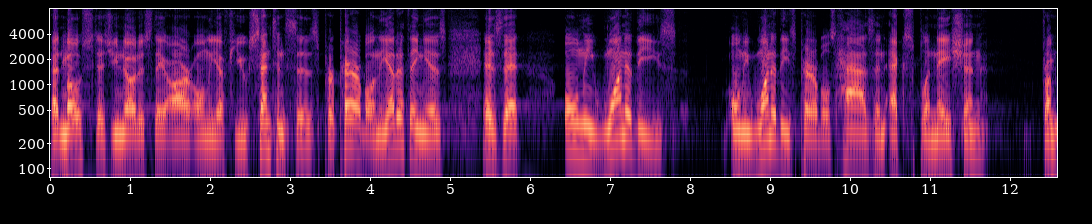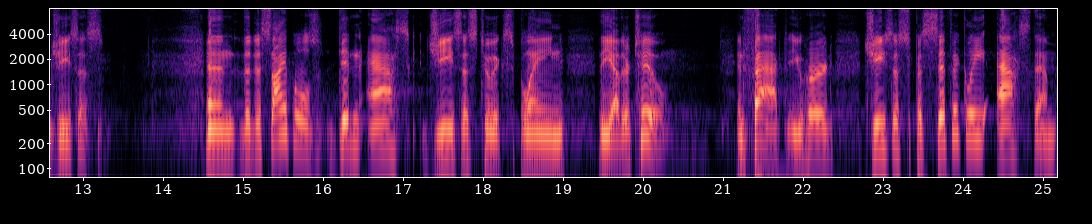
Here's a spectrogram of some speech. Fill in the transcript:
At most, as you notice, they are only a few sentences per parable. And the other thing is, is that only one of these only one of these parables has an explanation from Jesus. And the disciples didn't ask Jesus to explain the other two. In fact, you heard Jesus specifically ask them,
